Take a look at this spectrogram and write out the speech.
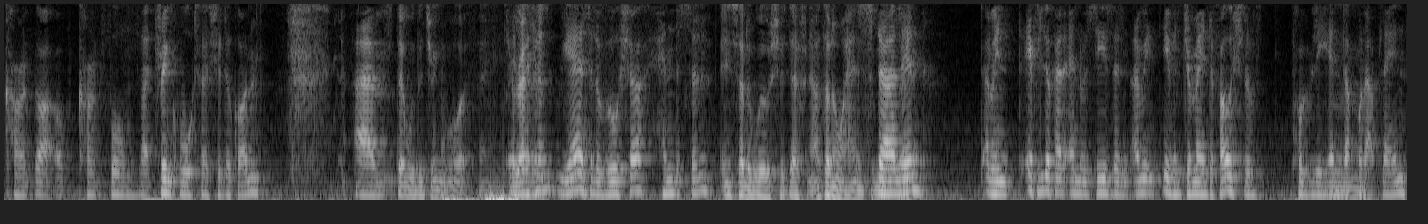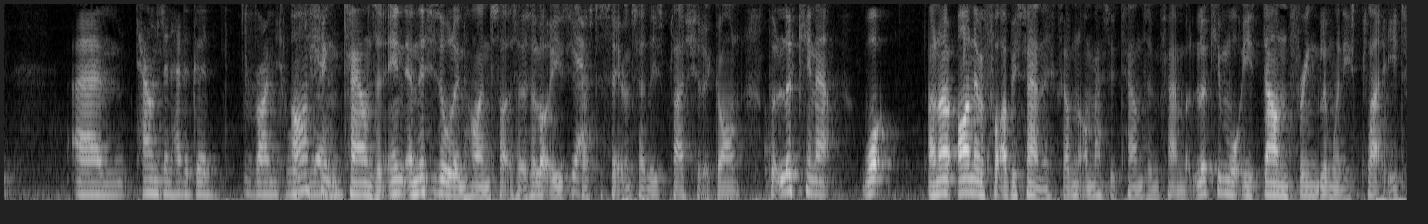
current uh, current form. Like Drinkwater should have gone. Um, Still with the Drinkwater thing. Do you reckon? Of, yeah, instead of Wilshere, Henderson, Instead of Wilshere, definitely. I don't know what Henderson was Sterling. there. I mean, if you look at the end of the season, I mean, even Jermaine Defoe should have probably ended Mm. up on that plane. Um, Townsend had a good run I towards the game. I think end. Townsend, in, and this is all in hindsight, so it's a lot easier for us to sit here and say these players should have gone. But looking at what, I know I never thought I'd be saying this because I'm not a massive Townsend fan, but looking what he's done for England when he's played,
